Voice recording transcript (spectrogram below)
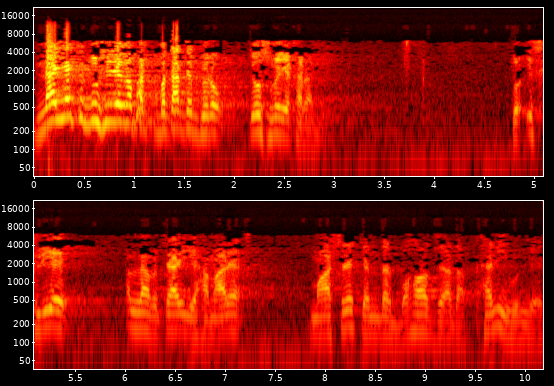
نہ یہ کہ دوسری جگہ بتاتے پھرو کہ اس میں یہ خرابی۔ تو اس لیے اللہ بچائے یہ ہمارے معاشرے کے اندر بہت زیادہ پھیلی ہوئی ہے۔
